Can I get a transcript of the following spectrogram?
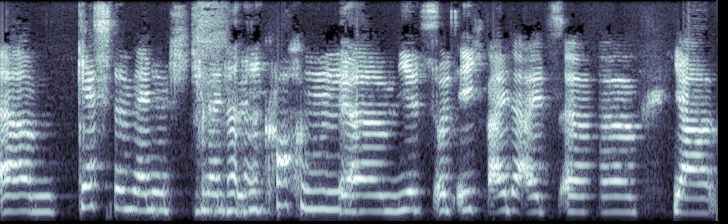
Ähm, Gästemanagement für die Kochen. ja. ähm, Nils und ich beide als äh, ja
